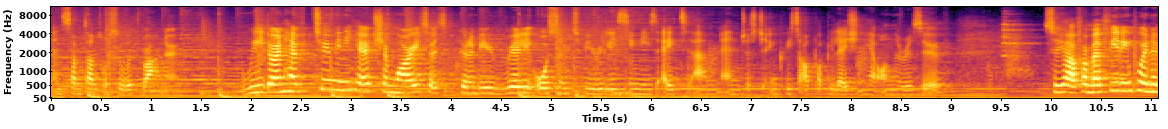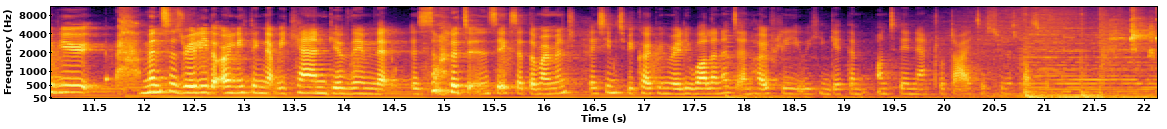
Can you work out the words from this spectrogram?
and sometimes also with rhino. We don't have too many here at Shamwari, so it's going to be really awesome to be releasing these eight um, and just to increase our population here on the reserve. So yeah, from a feeding point of view, mince is really the only thing that we can give them that is similar to insects at the moment. They seem to be coping really well in it and hopefully we can get them onto their natural diet as soon as possible.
